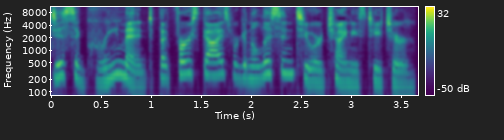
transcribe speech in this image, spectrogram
disagreement. But first, guys, we're going to listen to our Chinese teacher.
